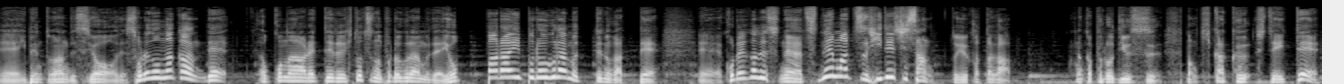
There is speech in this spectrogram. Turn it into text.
えーイベントなんですよ。でそれの中で行われてる一つのプログラムで酔っ払いプログラムっていうのがあって、えこれがですね常松秀志さんという方がなんかプロデュース、まあ、企画していて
